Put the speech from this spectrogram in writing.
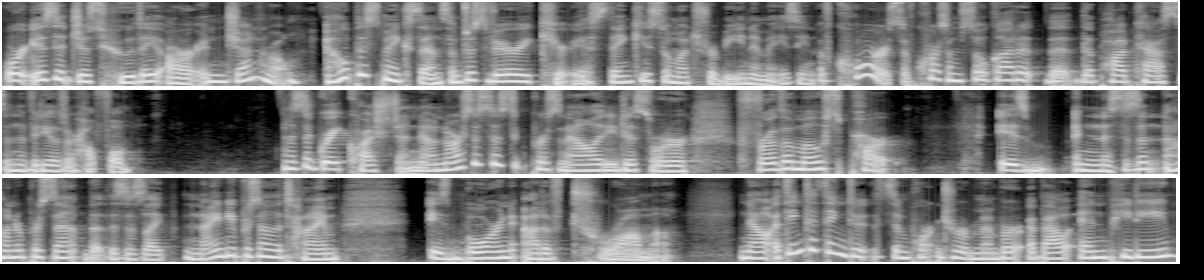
Or is it just who they are in general? I hope this makes sense. I'm just very curious. Thank you so much for being amazing. Of course, of course, I'm so glad that the podcasts and the videos are helpful. That's a great question. Now, narcissistic personality disorder, for the most part, is, and this isn't 100%, but this is like 90% of the time, is born out of trauma. Now, I think the thing that's important to remember about NPD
